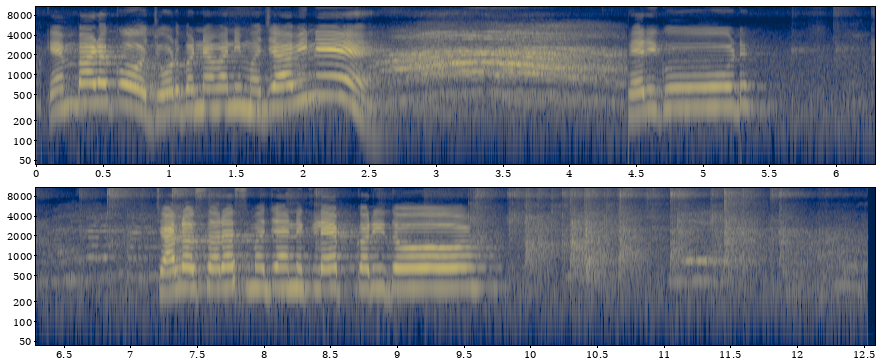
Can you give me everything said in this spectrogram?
કેમ બાળકો? જોડ બનાવવાની મજા આવી ને? વેરી ગુડ ચાલો સરસ મજાને ક્લેપ કરી દો.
